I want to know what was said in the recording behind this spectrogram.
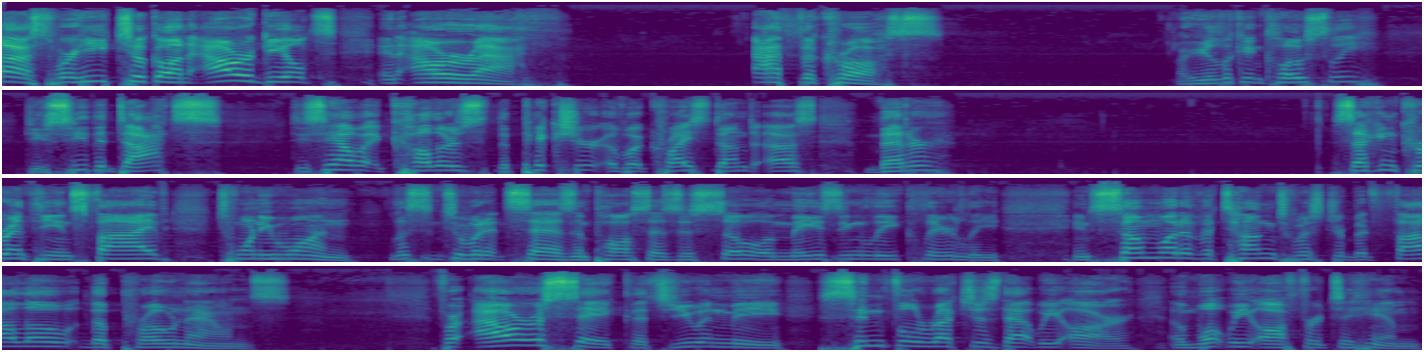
us, where he took on our guilt and our wrath. at the cross. Are you looking closely? Do you see the dots? Do you see how it colors the picture of what Christ done to us better? 2 Corinthians 5 21. Listen to what it says. And Paul says this so amazingly clearly in somewhat of a tongue twister, but follow the pronouns. For our sake, that's you and me, sinful wretches that we are, and what we offer to him.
